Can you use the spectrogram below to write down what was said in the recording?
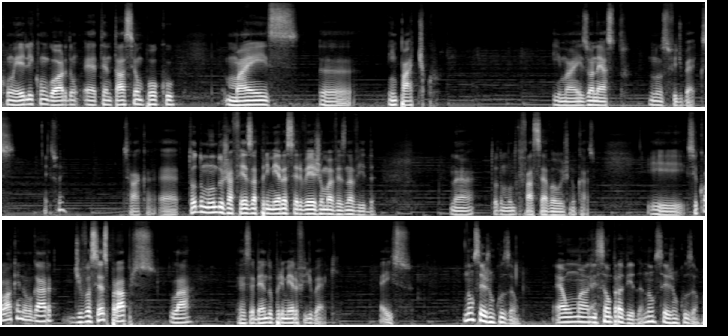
com ele e com o Gordon é tentar ser um pouco mais ah, empático e mais honesto nos feedbacks. É isso aí. Saca? É, todo mundo já fez a primeira cerveja uma vez na vida. Né? Todo mundo que faz ceva hoje, no caso. E se coloquem no lugar de vocês próprios, lá, recebendo o primeiro feedback. É isso. Não seja um cuzão. É uma é. lição pra vida. Não seja um cuzão.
